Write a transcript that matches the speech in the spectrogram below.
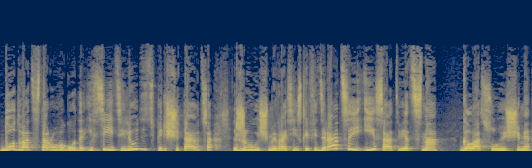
до 22 года, и все эти люди теперь считаются живущими в Российской Федерации и, соответственно, голосующими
